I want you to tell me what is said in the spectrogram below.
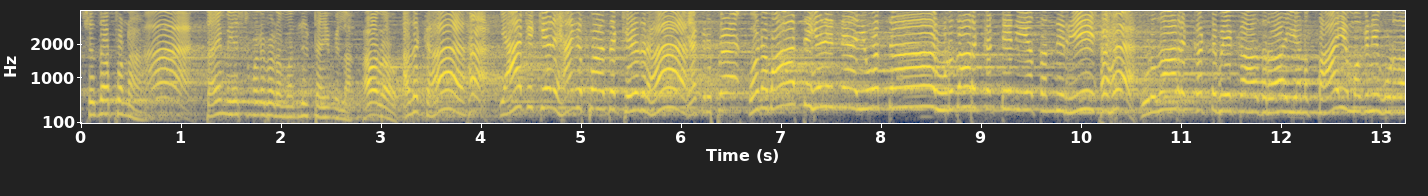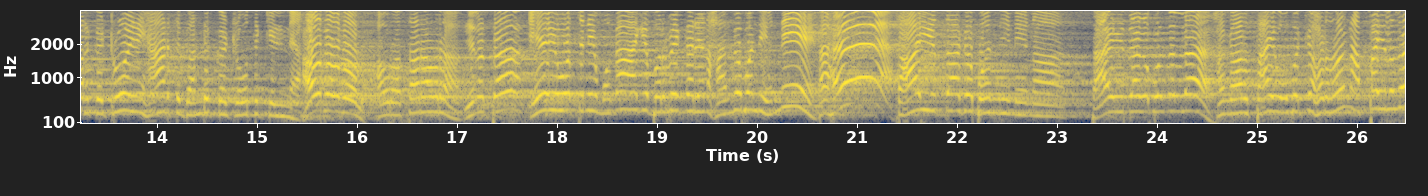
ಸಿದ್ದಪ್ಪನ ಟೈಮ್ ವೇಸ್ಟ್ ಮಾಡಬೇಡ ಮೊದ್ಲು ಟೈಮ್ ಇಲ್ಲ. ಅದಕ್ಕ. ಯಾಕೆ ಕೇಳಿ ಹೆಂಗಪ್ಪ ಅಂತ ಕೇಳಿದ್ರ? ಯಾಕ್ರಿಪ್ಪ? ಒಂದು ಮಾತು ಹೇಳಿನ ಇವತ್ತ ಹುಡುದಾರ ಕಟ್ಟೇನಿ ತಂದಿರಿ ಹುಡುದಾರ ಕಟ್ಟಬೇಕಾದ್ರ ಏನ ತಾಯಿ ಮಗನಿಗೆ ಹುಡುದಾರ ಕಟ್ರು ಏನ್ ಹ್ಯಾಡ್ತಿ ಗಂಡಕ್ ಕಟ್ರು ಅಂತ ಕೇಳಿನ ಅವ್ರ ಅತ್ತಾರ ಅವ್ರ ಏ ಇವತ್ತು ನೀ ಮಗ ಆಗಿ ಬರ್ಬೇಕಾರೆ ಏನ್ ಹಂಗ ಬಂದಿ ನೀ ಆಹಾ. ತಾಯಿ ಇದ್ದಾಗ ಬಂದಿ ನೀನ. ತಾಯಿ ಇದ್ದಾಗ ಬಂದಲ್ಲ? ಹಂಗಾರ ತಾಯಿ ಹೋಗಕ್ಕೆ ಹೊಡೆದ್ರ ಅಪ್ಪ ಇಲ್ಲದ?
